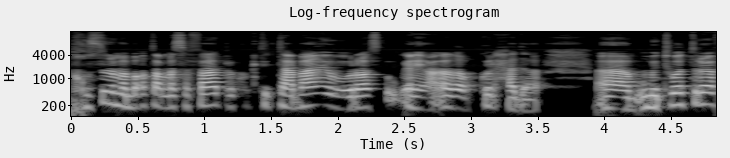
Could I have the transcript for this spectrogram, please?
خصوصا لما بقطع مسافات بكون كتير تعبانة وراس يعني أغلب كل حدا. آم، ومتوترة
